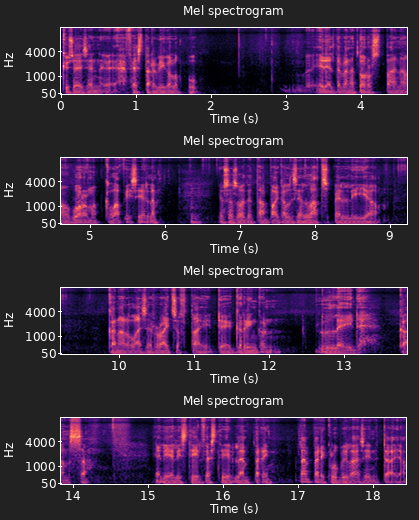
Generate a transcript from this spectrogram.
kyseisen eh, festariviikonloppu edeltävänä torstaina on Warm Up Clubi siellä, hmm. jossa soitetaan paikallisen Latspelliin ja – kanadalaisen Rights of tai The Gringon Lade kanssa. Eli, eli Steelfestin lämpäri, lämpäriklubilla esiinnytään ja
